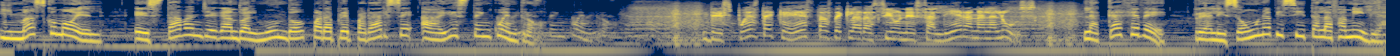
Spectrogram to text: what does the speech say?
y más como él, estaban llegando al mundo para prepararse a este encuentro. Después de que estas declaraciones salieran a la luz, La KGB realizó una visita a la familia.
